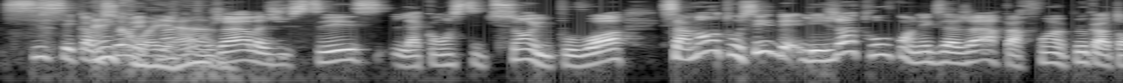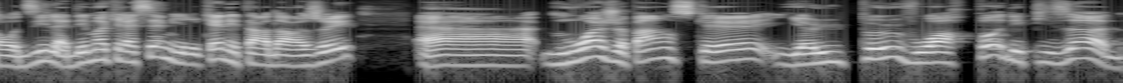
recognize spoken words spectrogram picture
si c'est comme ça maintenant qu'on gère la justice, la Constitution et le pouvoir, ça montre aussi, les gens trouvent qu'on exagère parfois un peu quand on dit la démocratie américaine est en danger. Euh, moi, je pense qu'il y a eu peu, voire pas d'épisodes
